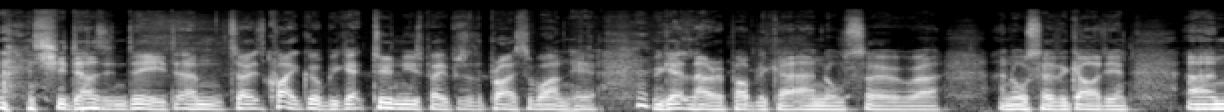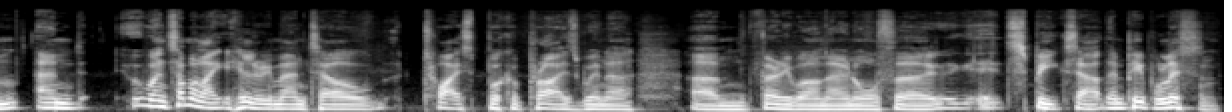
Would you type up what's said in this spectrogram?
she does indeed. Um, so it's quite good. We get two newspapers at the price of one here. We get La Repubblica and also uh, and also The Guardian. Um, and when someone like Hilary Mantel, twice Booker Prize winner, um, very well known author, it speaks out, then people listen.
